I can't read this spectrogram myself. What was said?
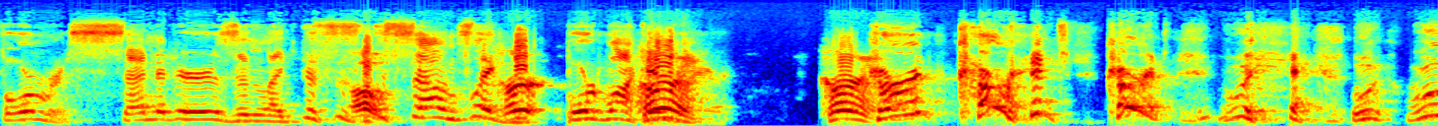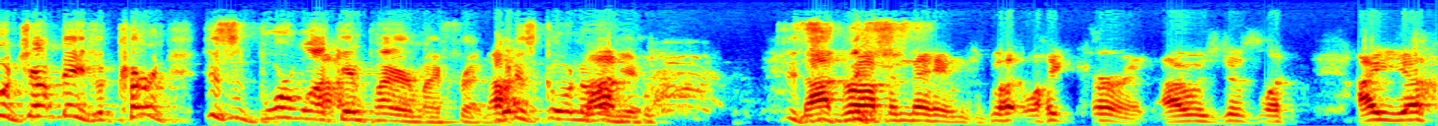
former senators and like this is oh, this sounds like current, Boardwalk current, Empire. Current, current, current, current. We, we, will drop names, but current. This is Boardwalk uh, Empire, my friend. Not, what is going not, on here? This not is, dropping this... names, but like current. I was just like I yell.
